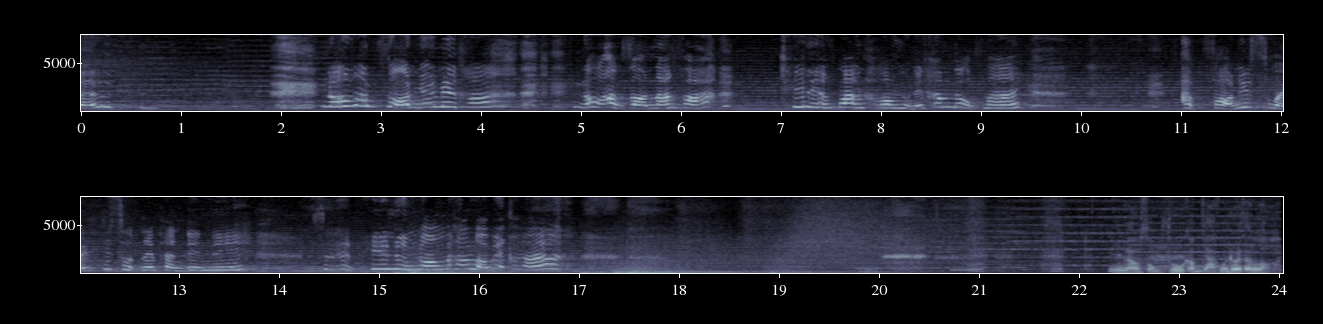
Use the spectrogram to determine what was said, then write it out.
นั้น น้องอับสอนไงเพคะ น้องอับสอนนางฟ้า ที่เลี้ยงกวางทองอยู่ในถ้ำดอกไม้ อับสอนที่สวยที่สุดในแผ่นดินนี้ เสด็จพี่ลืมน้องไปแล้วเหรอเพคะ นี่เราสมสู่กับยักษ์มาโดยตลอด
